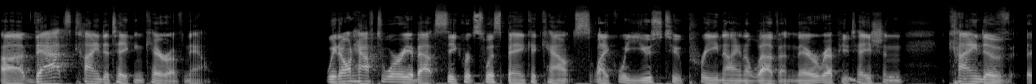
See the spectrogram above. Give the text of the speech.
Uh, that's kind of taken care of now. We don't have to worry about secret Swiss bank accounts like we used to pre 9 11. Their reputation kind of uh,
